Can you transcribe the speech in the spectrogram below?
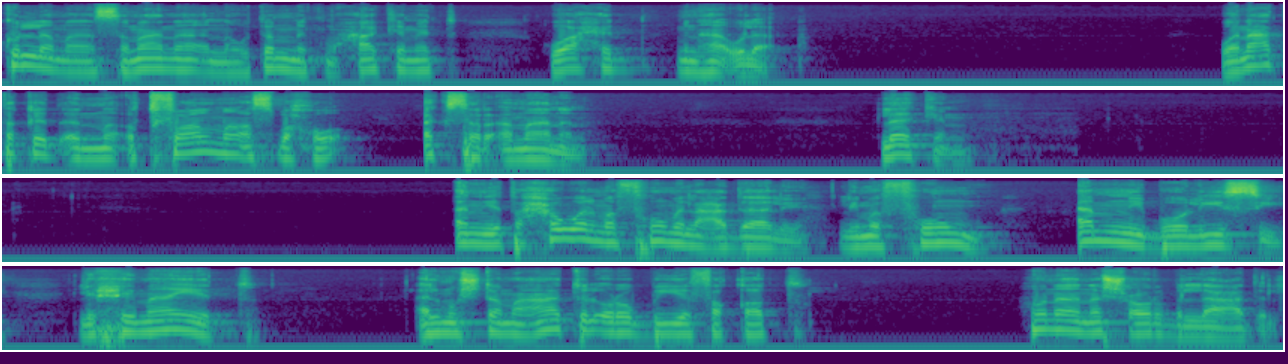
كلما سمعنا أنه تمت محاكمة واحد من هؤلاء. ونعتقد أن أطفالنا أصبحوا أكثر أمانا. لكن أن يتحول مفهوم العدالة لمفهوم أمني بوليسي لحماية المجتمعات الأوروبية فقط هنا نشعر باللا عدل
